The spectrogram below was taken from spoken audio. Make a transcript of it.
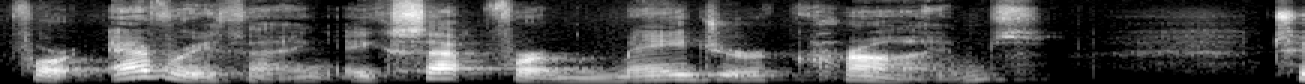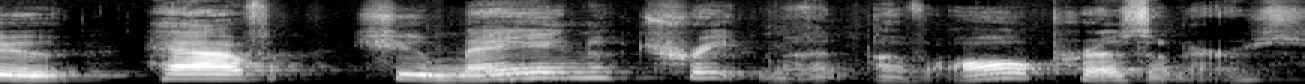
for everything except for major crimes, to have humane treatment of all prisoners.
